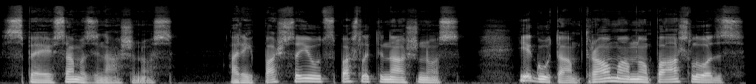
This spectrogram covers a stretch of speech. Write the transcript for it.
spēju samazināšanos arī pašsajūtas pasliktināšanos, iegūtām traumām no pārslodzes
